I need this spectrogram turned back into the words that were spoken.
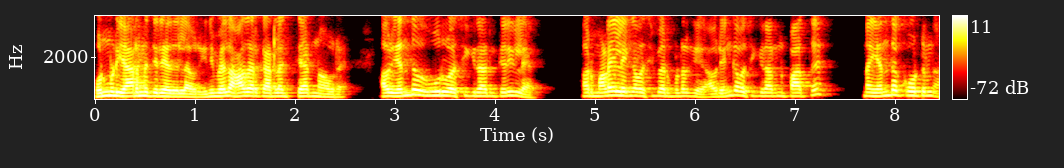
பொன்முடி யாருன்னு தெரியாதுல்ல அவர். இனிமேல் தான் ஆதார் கார்டுலாம் தேடணும் அவரை. அவர் எந்த ஊர் வசிக்கிறாருன்னு தெரியல. அவர் மலையில் எங்கே வசிப்பார் போல இருக்கு. அவர் எங்கே வசிக்கிறாருன்னு பார்த்து நான் எந்த கோர்ட்டுன்னு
